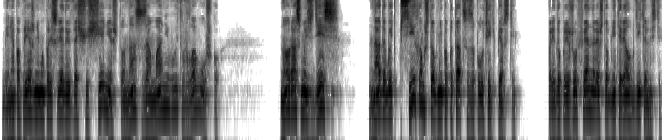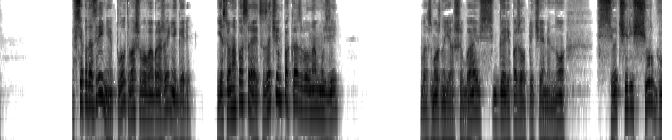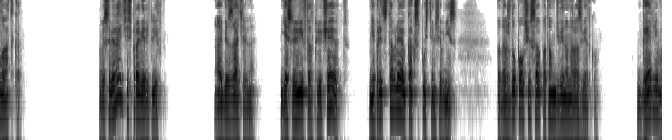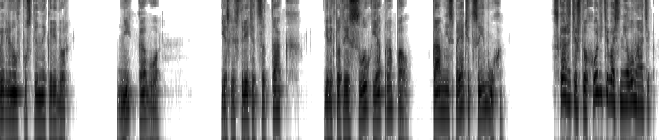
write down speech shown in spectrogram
Меня по-прежнему преследует ощущение, что нас заманивают в ловушку. Но раз мы здесь, надо быть психом, чтобы не попытаться заполучить перстень. Предупрежу Феннеля, чтобы не терял бдительности. Все подозрения — плод вашего воображения, Гэри. Если он опасается, зачем показывал нам музей? Возможно, я ошибаюсь, Гэри пожал плечами, но все чересчур гладко. Вы собираетесь проверить лифт? Обязательно. Если лифт отключают, не представляю, как спустимся вниз. Подожду полчаса, потом двину на разведку. Гэри выглянул в пустынный коридор. Никого. Если встретится так, или кто-то из слуг, я пропал. Там не спрячется и муха. Скажете, что ходите во сне, лунатик.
